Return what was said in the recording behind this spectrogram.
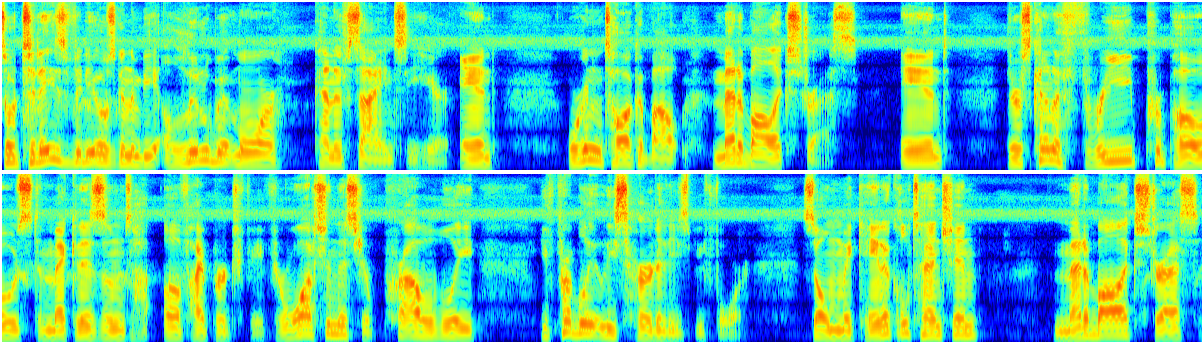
So today's video is going to be a little bit more kind of sciencey here, and we're going to talk about metabolic stress. And there's kind of three proposed mechanisms of hypertrophy. If you're watching this, you're probably you've probably at least heard of these before. So mechanical tension, metabolic stress,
